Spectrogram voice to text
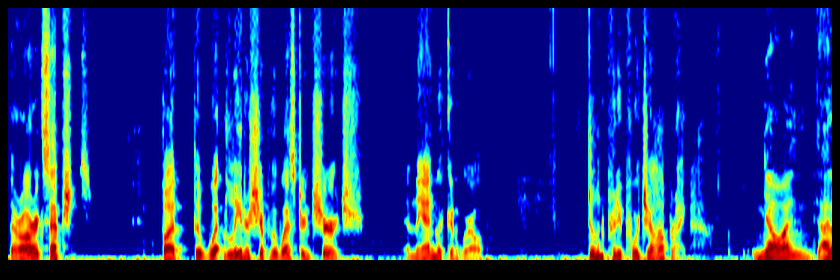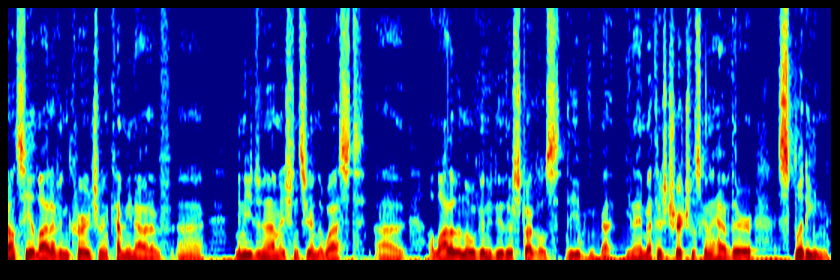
There are exceptions, but the leadership of the Western Church in the Anglican world doing a pretty poor job right now. No, I I don't see a lot of encouragement coming out of uh, many denominations here in the West. Uh, a lot of them were going to do their struggles. The United Methodist Church was going to have their splitting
